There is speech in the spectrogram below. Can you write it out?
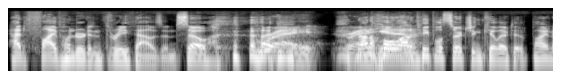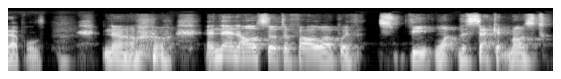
had 503,000. So, right, right. Not a whole yeah. lot of people searching killer t- pineapples. No. And then also to follow up with the what the second most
